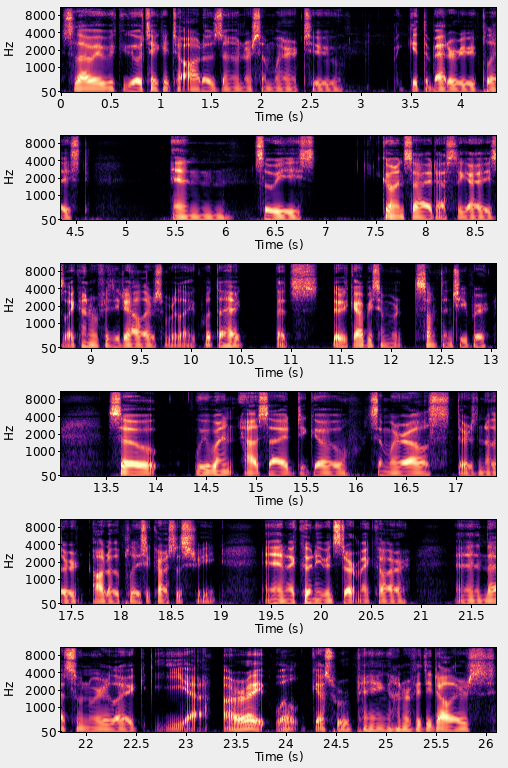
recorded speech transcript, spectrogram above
so that way we could go take it to AutoZone or somewhere to get the battery replaced. And so we go inside, ask the guy, he's like $150. We're like, what the heck? That's there's gotta be some something cheaper. So we went outside to go somewhere else. There's another auto place across the street, and I couldn't even start my car. And that's when we were like, yeah, all right, well, guess we're paying $150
